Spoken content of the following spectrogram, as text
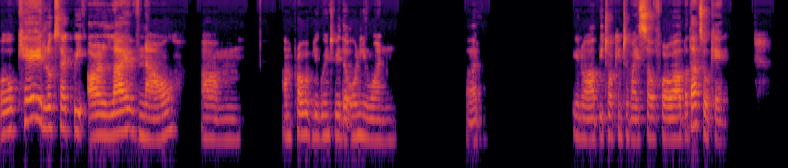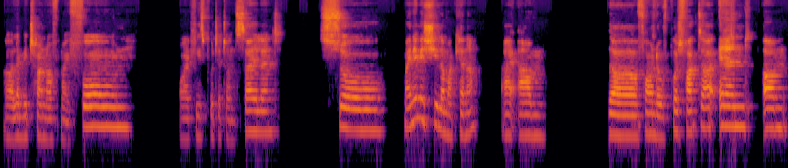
Okay, it looks like we are live now. Um, I'm probably going to be the only one. but you know, I'll be talking to myself for a while, but that's okay. Uh, let me turn off my phone, or at least put it on silent. So, my name is Sheila McKenna. I am the founder of Push Factor, and um,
